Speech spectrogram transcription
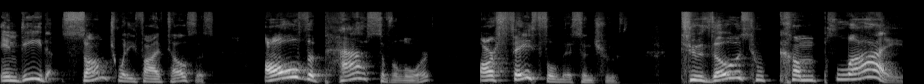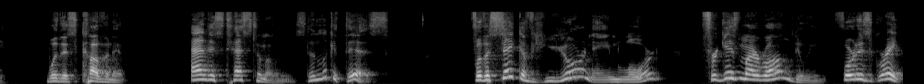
Indeed, Psalm 25 tells us all the paths of the Lord are faithfulness and truth to those who comply with his covenant and his testimonies. Then look at this. For the sake of your name, Lord, forgive my wrongdoing, for it is great.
